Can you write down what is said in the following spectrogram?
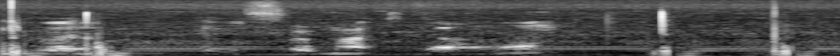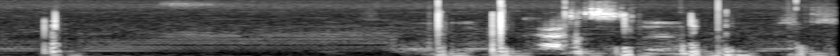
pelo formato da onda. Vou caçando os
